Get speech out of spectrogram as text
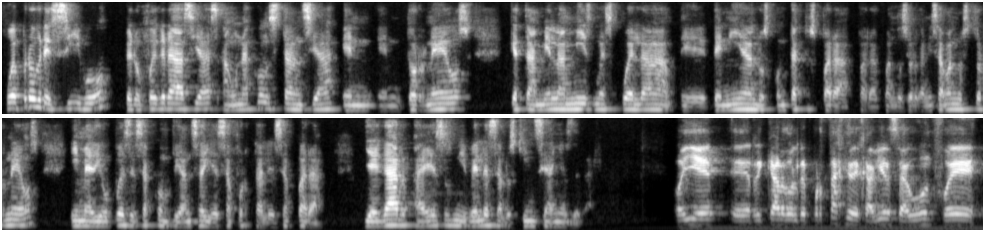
fue progresivo, pero fue gracias a una constancia en, torneos que también la misma escuela eh, tenía los contactos para, para cuando se organizaban los torneos y me dio pues esa confianza y esa fortaleza para, llegar a esos niveles a los 15 años de edad. Oye, eh, Ricardo, el reportaje de Javier Sagún fue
